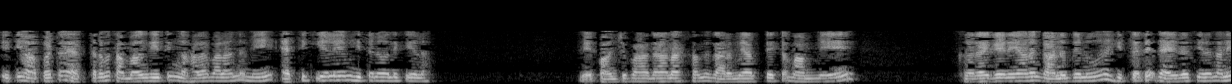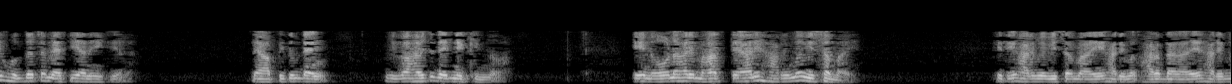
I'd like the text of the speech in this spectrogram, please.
ඉතින් අපට ඇත්තටම තමන්ගේ ඉතින් අහලා බලන්න මේ ඇති කියලා එහෙම හිතනවද කියලා. මේ පංච පාදානස්කන්ධ ධර්මයත් එක්ක මම මේ කරගෙන යන ගනුදෙනුව හිතට දැනෙලා තියෙන අනේ හොඳටම ඇති යන්නේ කියලා. දැන් අපි තුමු දැන් විවාහ වෙච්ච දෙන්නෙක් ඉන්නවා. ඒ නෝන හරි මහත්තයා හරි හරිම විසමයි. ඉතින් හරිම විසමයි, හරිම කරදරයි, හරිම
